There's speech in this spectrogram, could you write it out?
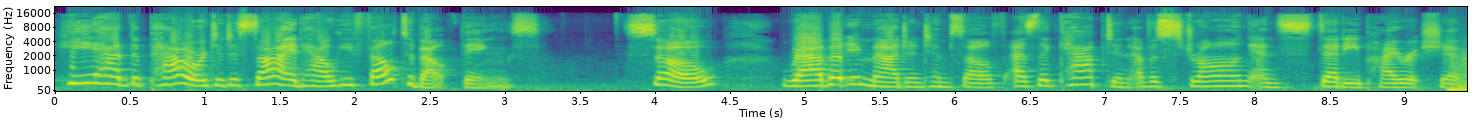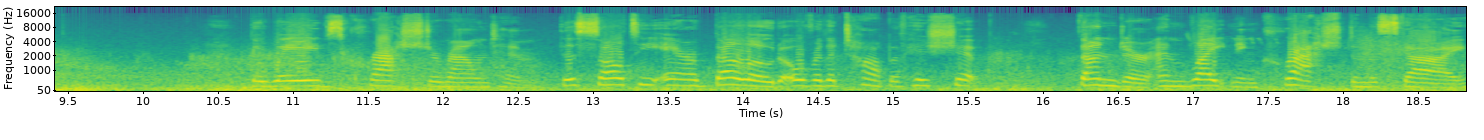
He had the power to decide how he felt about things. So, Rabbit imagined himself as the captain of a strong and steady pirate ship. The waves crashed around him. The salty air bellowed over the top of his ship. Thunder and lightning crashed in the sky.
